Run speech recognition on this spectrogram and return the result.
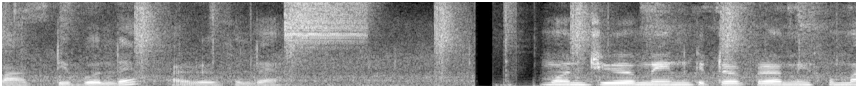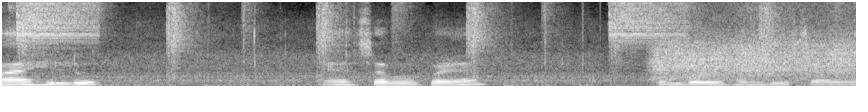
মাক দিবলৈ। আৰু এইফালে মন্দিৰৰ মেইন গেটৰ পৰা আমি সোমাই আহিলোঁ। চাব পাৰে। একদম বৰষুণ দিছে আৰু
